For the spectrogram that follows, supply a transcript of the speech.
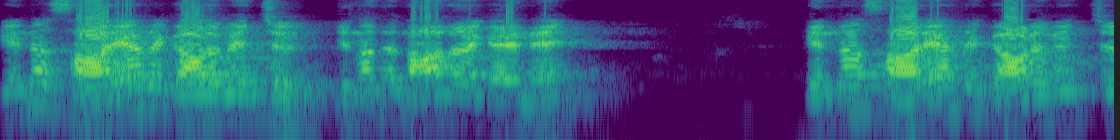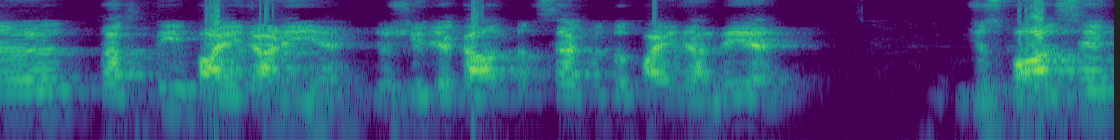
ਇਹਨਾਂ ਸਾਰਿਆਂ ਦੇ ਗਲ ਵਿੱਚ ਜਿਨ੍ਹਾਂ ਦੇ ਨਾਂ ਲਏ ਗਏ ਨੇ, ਇਹਨਾਂ ਸਾਰਿਆਂ ਦੇ ਗਲ ਵਿੱਚ ਤਖਤੀ ਪਾਈ ਜਾਣੀ ਹੈ, ਜੋ ਸ਼੍ਰੀ ਅਕਾਲ ਤਖਤ ਸਾਹਿਬ ਤੋਂ ਪਾਈ ਜਾਂਦੀ ਹੈ। ਜਸਪਾਲ ਸਿੰਘ,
